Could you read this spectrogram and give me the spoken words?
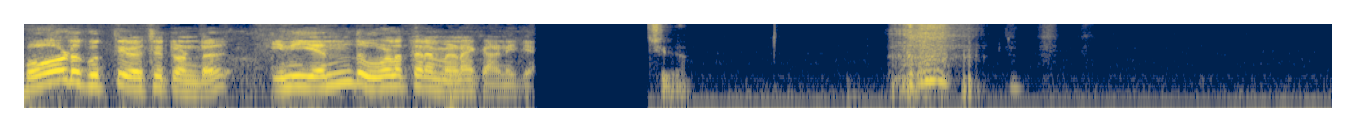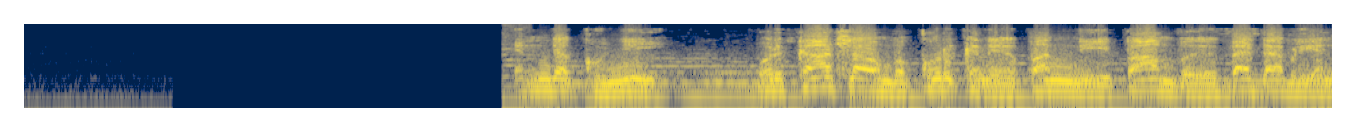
ബോർഡ് കുത്തി വെച്ചിട്ടുണ്ട്. ഇനി എന്ത് ഊളത്തരം വേണേ കാണിക്കാം. എന്റെ കുഞ്ഞി ഒരു കാട്ടിലാവുമ്പോ കുറുക്കന് പന്നി പാമ്പ് ബെഡബ്ലിയൻ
